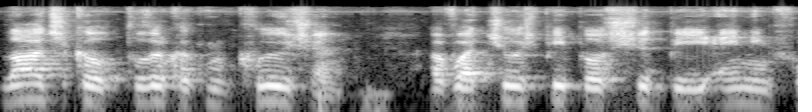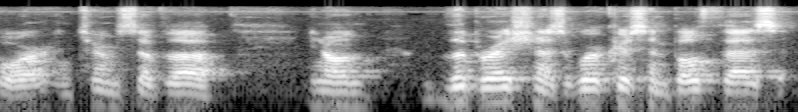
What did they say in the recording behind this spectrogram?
logical political conclusion of what Jewish people should be aiming for in terms of uh, you know liberation as workers and both as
